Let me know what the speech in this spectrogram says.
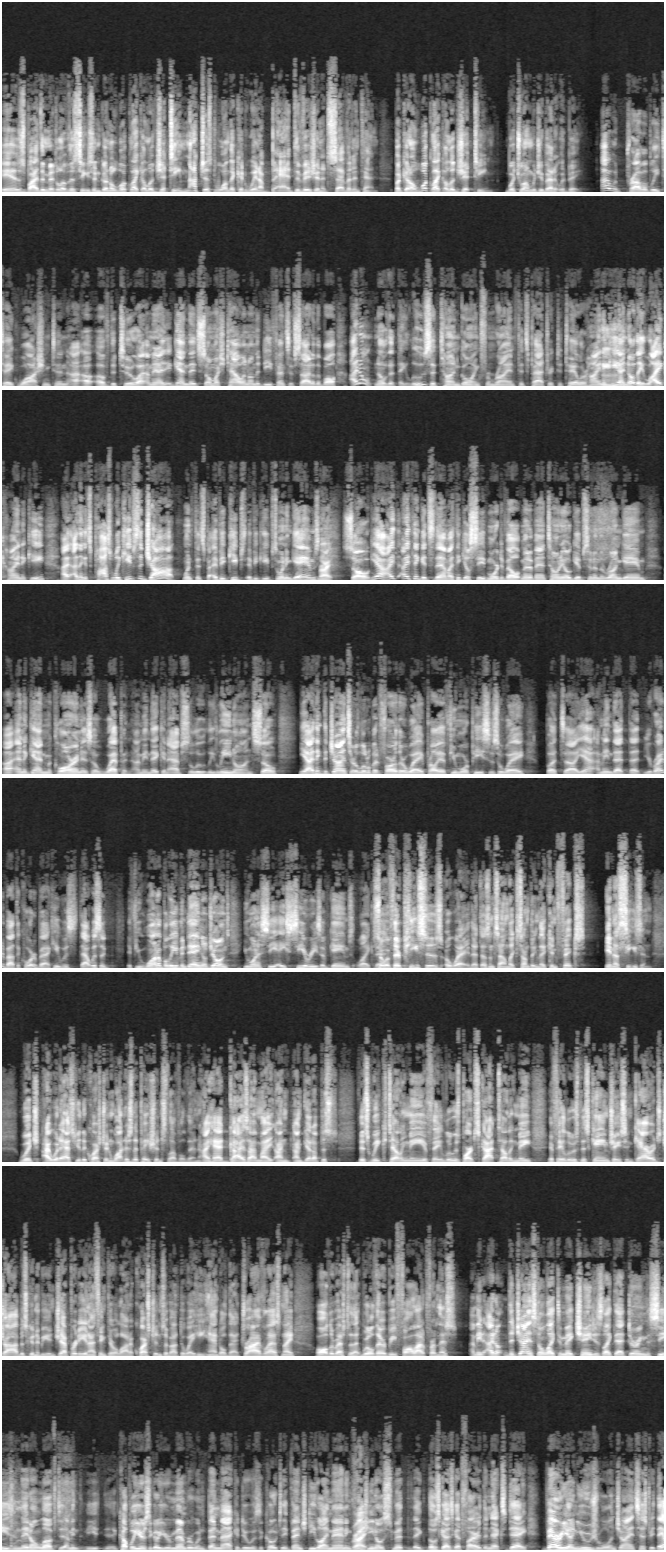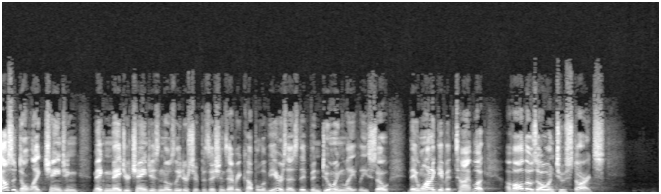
is by the middle of the season going to look like a legit team, not just one that could win a bad division at 7 and 10, but going to look like a legit team, which one would you bet it would be? I would probably take Washington uh, uh of the two. I, I mean, again, there's so much talent on the defensive side of the ball. I don't know that they lose a ton going from Ryan Fitzpatrick to Taylor Heinicke. Mm-hmm. I know they like Heinicke. I, I, think it's possible he keeps the job when Fitzpatrick if he keeps if he keeps winning games. Right. So yeah, I, I think it's them. I think you'll see more development of Antonio Gibson in the run game. Uh, and again, McLaurin is a weapon. I mean, they can absolutely lean on. So. Yeah, I think the Giants are a little bit farther away, probably a few more pieces away. But uh, yeah, I mean that that you're right about the quarterback. He was that was a if you want to believe in Daniel Jones, you want to see a series of games like that. So if they're pieces away, that doesn't sound like something they can fix in a season. Which I would ask you the question: What is the patience level then? I had guys yeah. on my on, on Get Up this this week telling me if they lose, Bart Scott telling me if they lose this game, Jason Garrett's job is going to be in jeopardy. And I think there are a lot of questions about the way he handled that drive last night. All the rest of that. Will there be fallout from this? I mean, I don't. The Giants don't like to make changes like that during the season. They don't love to. I mean, a couple years ago, you remember when Ben McAdoo was the coach, they benched Eli Manning for right. Geno Smith. They, those guys got fired the next day. Very unusual in Giants history. They also don't like changing, making major changes in those leadership positions every couple of years, as they've been doing lately. So they want to give it time. Look, of all those 0 and 2 starts,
